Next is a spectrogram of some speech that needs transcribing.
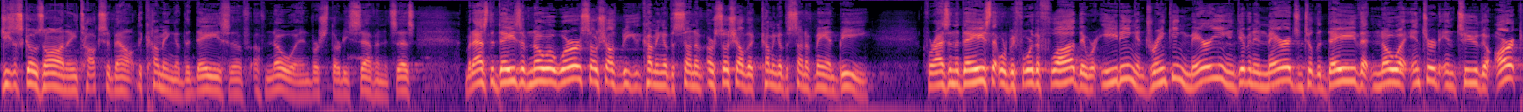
Jesus goes on and he talks about the coming of the days of, of Noah in verse 37. It says, But as the days of Noah were, so shall be the coming of the Son of or so shall the coming of the Son of Man be. For as in the days that were before the flood, they were eating and drinking, marrying and giving in marriage until the day that Noah entered into the ark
